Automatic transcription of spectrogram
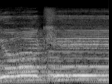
your king.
